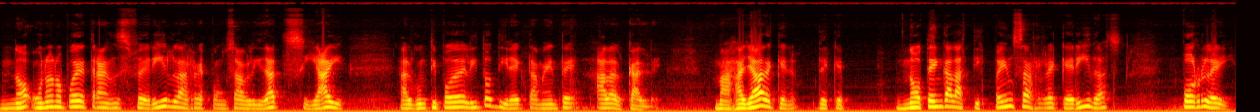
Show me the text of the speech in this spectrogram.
no, uno no puede transferir la responsabilidad si hay algún tipo de delito directamente al alcalde. Más allá de que, de que no tenga las dispensas requeridas por ley,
